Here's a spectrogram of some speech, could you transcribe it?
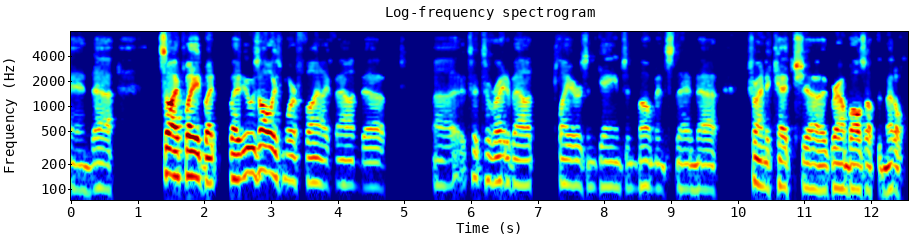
and uh, so I played. But but it was always more fun. I found uh, uh, to to write about players and games and moments than trying to catch ground balls up the middle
